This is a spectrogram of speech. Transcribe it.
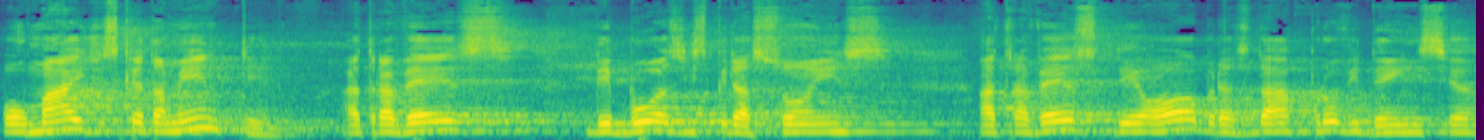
ou mais discretamente, através de boas inspirações, através de obras da providência,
